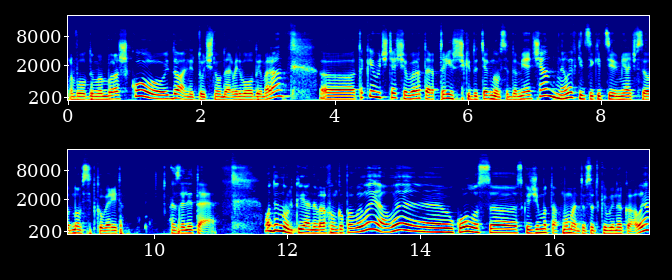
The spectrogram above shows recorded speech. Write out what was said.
Володимир Брашко. Ідеальний точний удар від Володимира. Е, таке відчуття, що воротар трішечки дотягнувся до м'яча, але в кінці кінців м'яч все одно в сітку воріт залітає. 1-0 кияни в рахунку повели, але у колос, е, скажімо так, моменти все-таки виникали.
